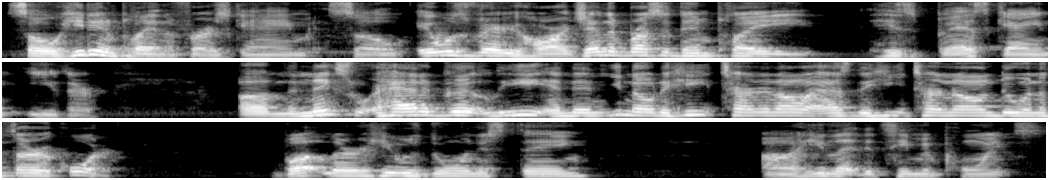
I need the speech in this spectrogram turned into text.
So he didn't play in the first game. So it was very hard. Jalen Brunson didn't play his best game either. Um, the Knicks had a good lead, and then you know the Heat turning on as the Heat turned on doing the third quarter. Butler, he was doing his thing. Uh, he led the team in points,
